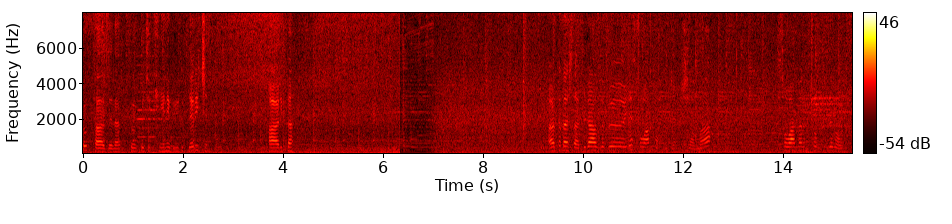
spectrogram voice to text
Çok tazeler. Körpecik yeni büyüdükleri için. Harika. Arkadaşlar biraz da böyle soğan toplayacağım inşallah. Soğanlarım çok güzel olmuş.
